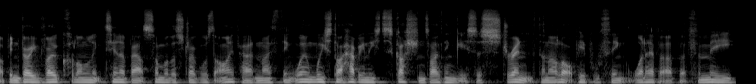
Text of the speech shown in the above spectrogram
I've been very vocal on LinkedIn about some of the struggles that I've had. And I think when we start having these discussions, I think it's a strength. And a lot of people think whatever, but for me,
